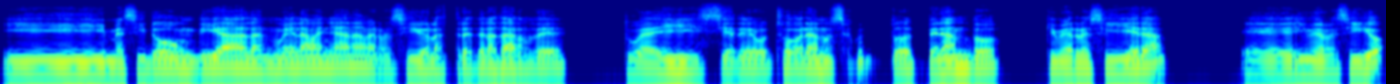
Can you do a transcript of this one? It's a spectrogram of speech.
y me citó un día a las 9 de la mañana, me recibió a las 3 de la tarde, estuve ahí 7, 8 horas, no sé cuánto, esperando que me recibiera, eh, y me recibió,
